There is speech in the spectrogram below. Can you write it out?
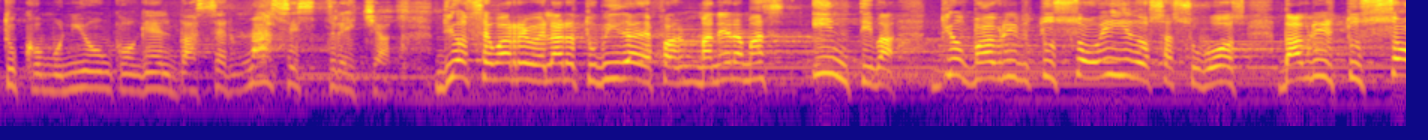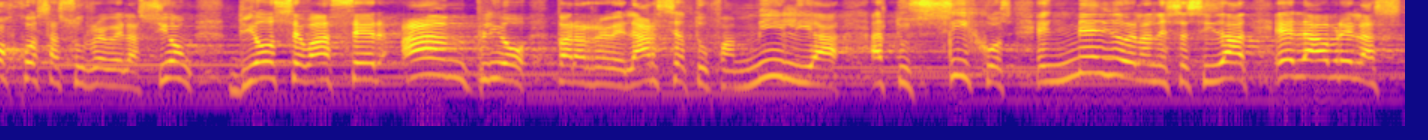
tu comunión con Él va a ser más estrecha. Dios se va a revelar a tu vida de manera más íntima. Dios va a abrir tus oídos a su voz, va a abrir tus ojos a su revelación. Dios se va a hacer amplio para revelarse a tu familia, a tus hijos, en medio de la necesidad. Él abre las,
